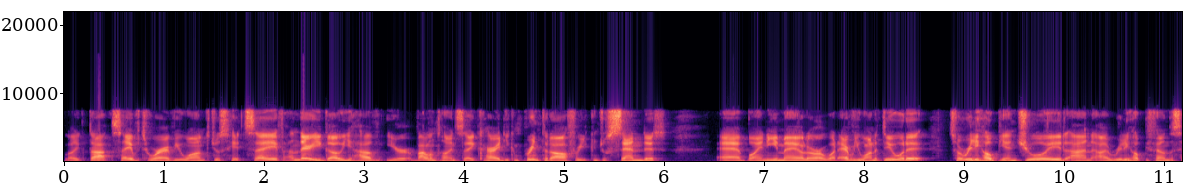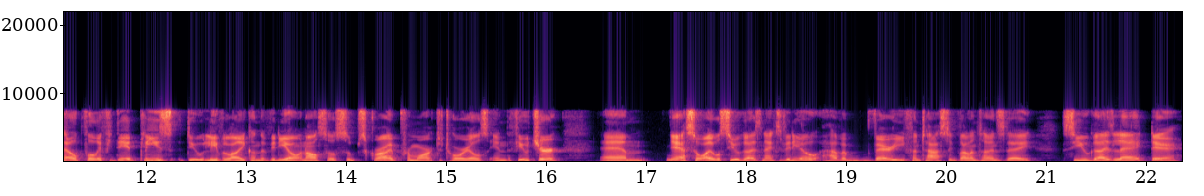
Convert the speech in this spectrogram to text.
like that. Save it to wherever you want. Just hit save, and there you go. You have your Valentine's Day card. You can print it off, or you can just send it uh, by an email or whatever you want to do with it. So I really hope you enjoyed, and I really hope you found this helpful. If you did, please do leave a like on the video, and also subscribe for more tutorials in the future. Um, yeah, so I will see you guys next video. Have a very fantastic Valentine's Day. See you guys later.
